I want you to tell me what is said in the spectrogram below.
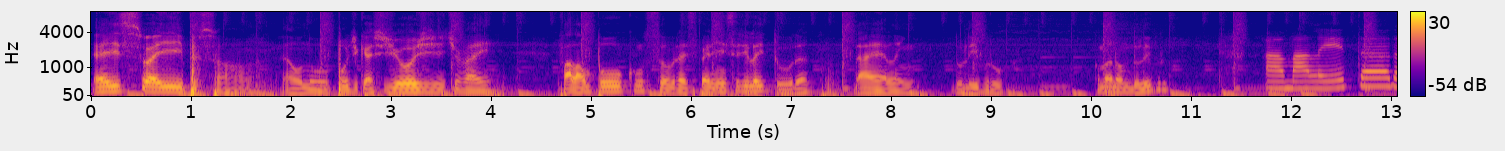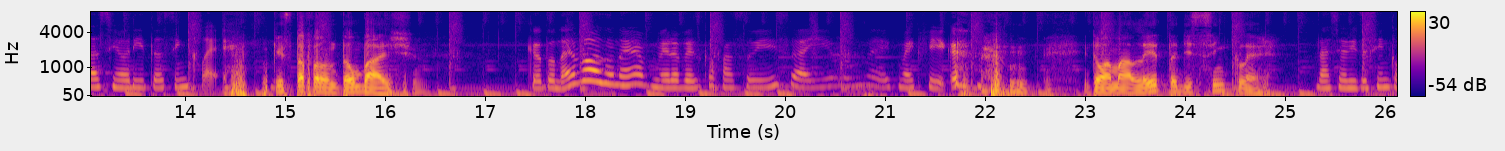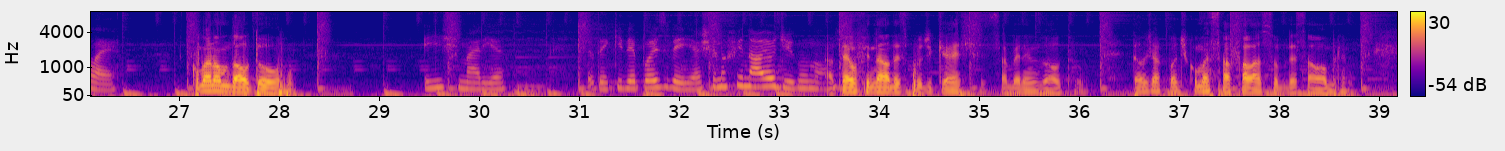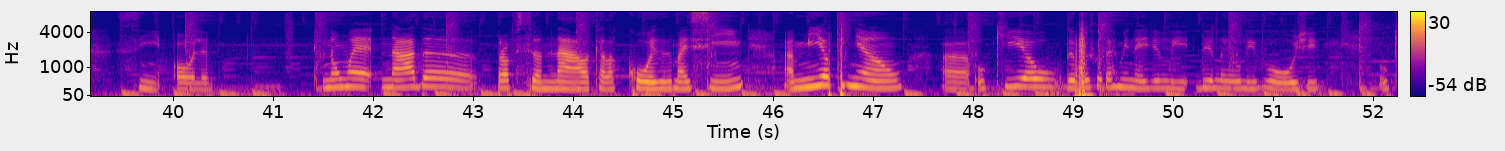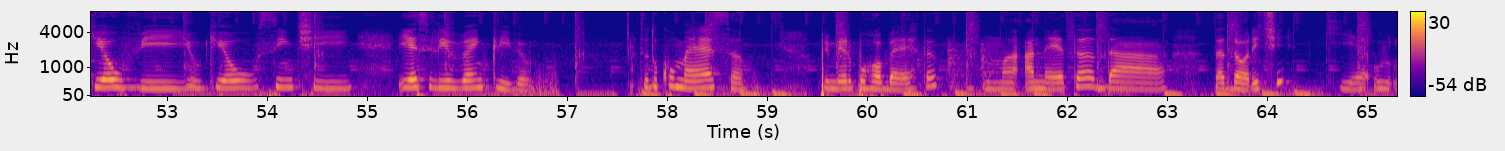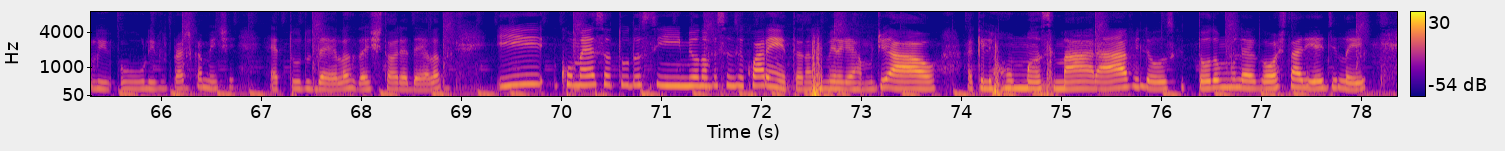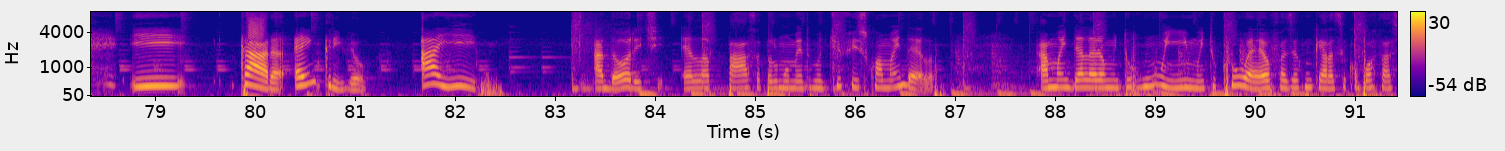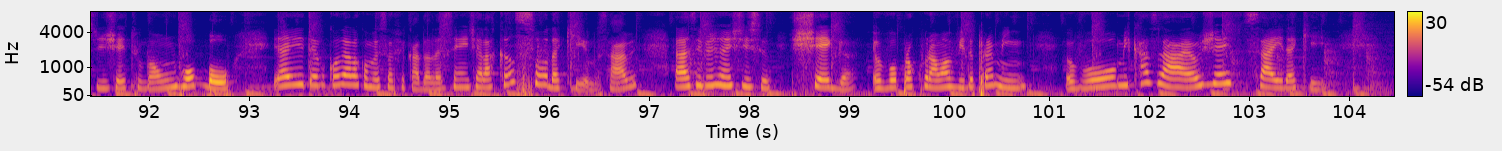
É isso aí, pessoal. Então, no podcast de hoje a gente vai falar um pouco sobre a experiência de leitura da Ellen do livro. Como é o nome do livro? A maleta da senhorita Sinclair. Por que você tá falando tão baixo? Que eu tô nervosa, né? A primeira vez que eu faço isso, aí vamos como é que fica. então, a maleta de Sinclair. Da senhorita Sinclair. Como é o nome do autor? Ixi, Maria. Eu tenho que depois ver. Acho que no final eu digo o nome. Até o final desse podcast saberemos o autor. Então já pode começar a falar sobre essa obra. Sim, olha. Não é nada profissional, aquela coisa, mas sim a minha opinião, uh, o que eu, depois que eu terminei de, li, de ler o livro hoje, o que eu vi, o que eu senti. E esse livro é incrível. Tudo começa primeiro por Roberta, uma a neta da, da Dorothy, que é o, o livro praticamente é tudo dela, da história dela. E começa tudo assim em 1940, na Primeira Guerra Mundial, aquele romance maravilhoso que toda mulher gostaria de ler. E, cara, é incrível. Aí, a Dorothy, ela passa um momento muito difícil com a mãe dela a mãe dela era muito ruim, muito cruel, fazia com que ela se comportasse de jeito igual um robô. E aí, teve, quando ela começou a ficar adolescente, ela cansou daquilo, sabe? Ela simplesmente disse: "Chega, eu vou procurar uma vida para mim. Eu vou me casar, é o jeito de sair daqui".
